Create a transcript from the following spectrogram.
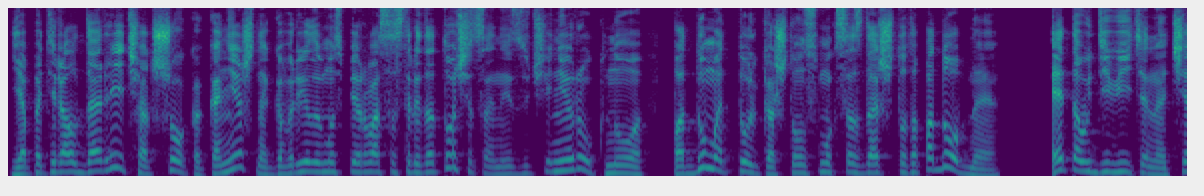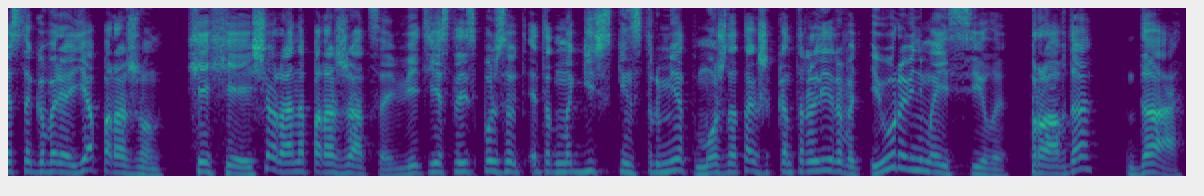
Я потерял дар речи от шока. Конечно, говорил ему сперва сосредоточиться на изучении рук, но подумать только, что он смог создать что-то подобное. Это удивительно. Честно говоря, я поражен. Хе-хе, еще рано поражаться, ведь если использовать этот магический инструмент, можно также контролировать и уровень моей силы. Правда? Да.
